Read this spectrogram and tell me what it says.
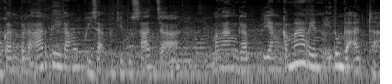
bukan berarti kamu bisa begitu saja menganggap yang kemarin itu nggak ada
